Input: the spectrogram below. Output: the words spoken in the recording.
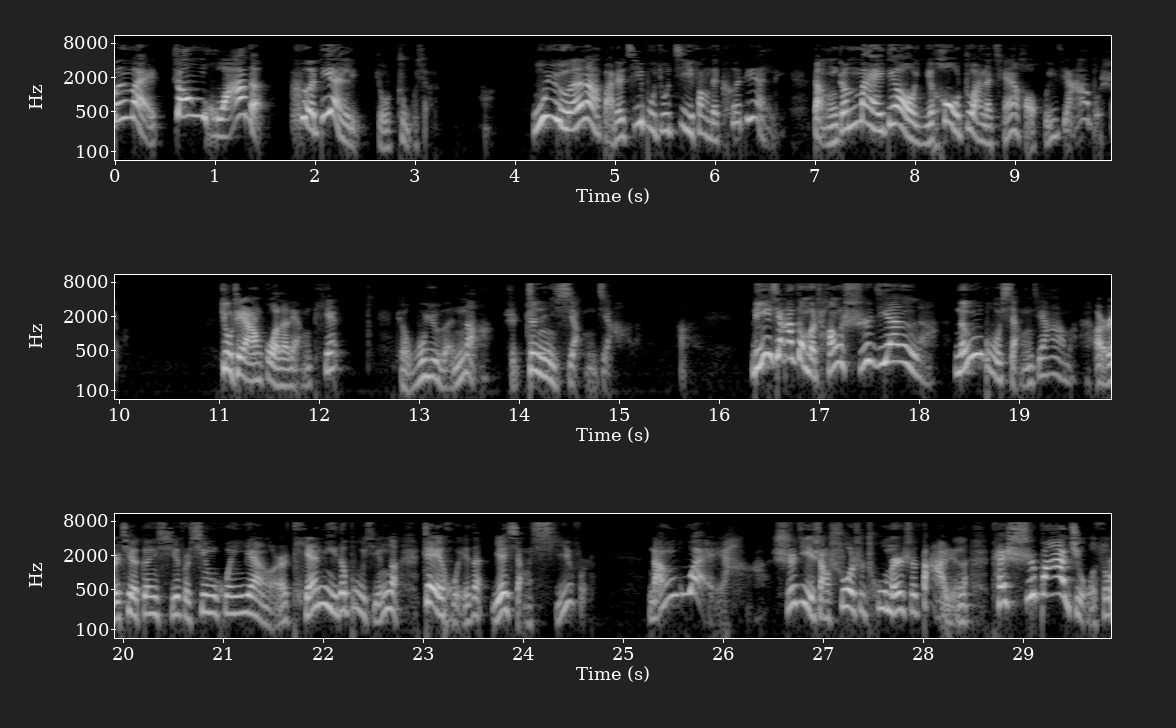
门外张华的客店里就住下了啊。吴玉文啊，把这机布就寄放在客店里，等着卖掉以后赚了钱好回家，不是吗？就这样过了两天。这吴玉文呐，是真想家了啊！离家这么长时间了，能不想家吗？而且跟媳妇新婚燕尔，甜蜜的不行啊！这会子也想媳妇了，难怪呀！实际上说是出门是大人了，才十八九岁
